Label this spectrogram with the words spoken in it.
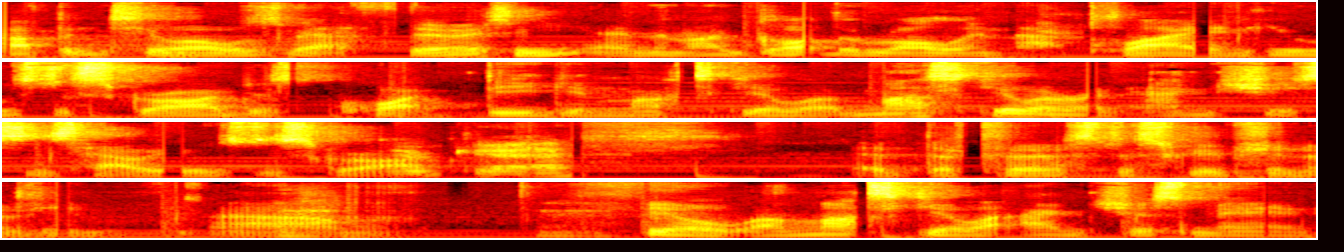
up until I was about 30, and then I got the role in that play, and he was described as quite big and muscular. Muscular and anxious is how he was described Okay. at the first description of him. Um, Phil, a muscular, anxious man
